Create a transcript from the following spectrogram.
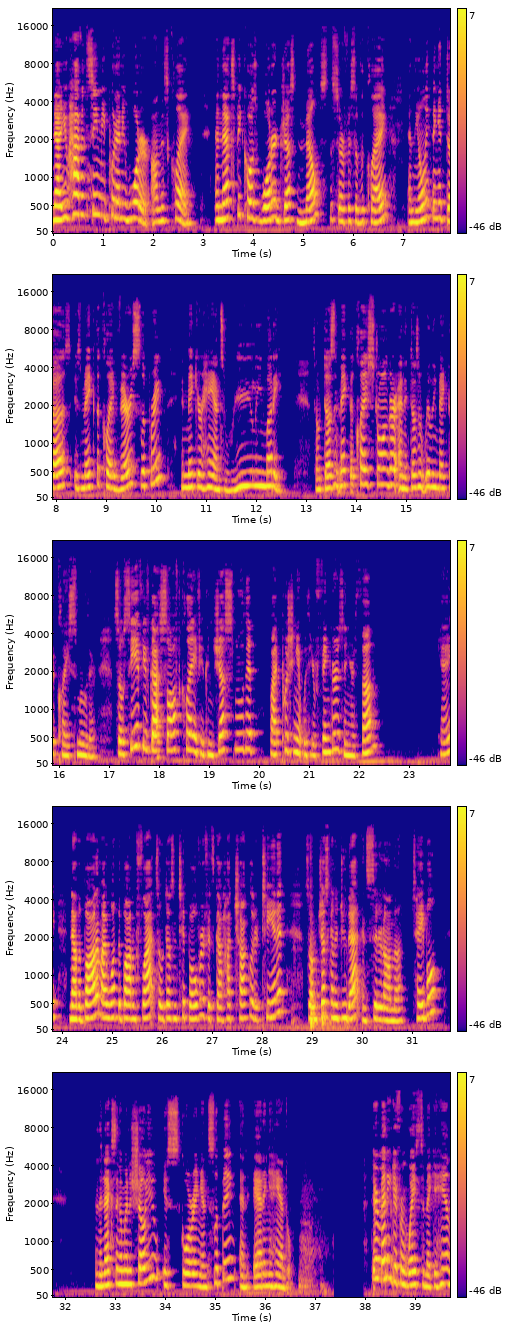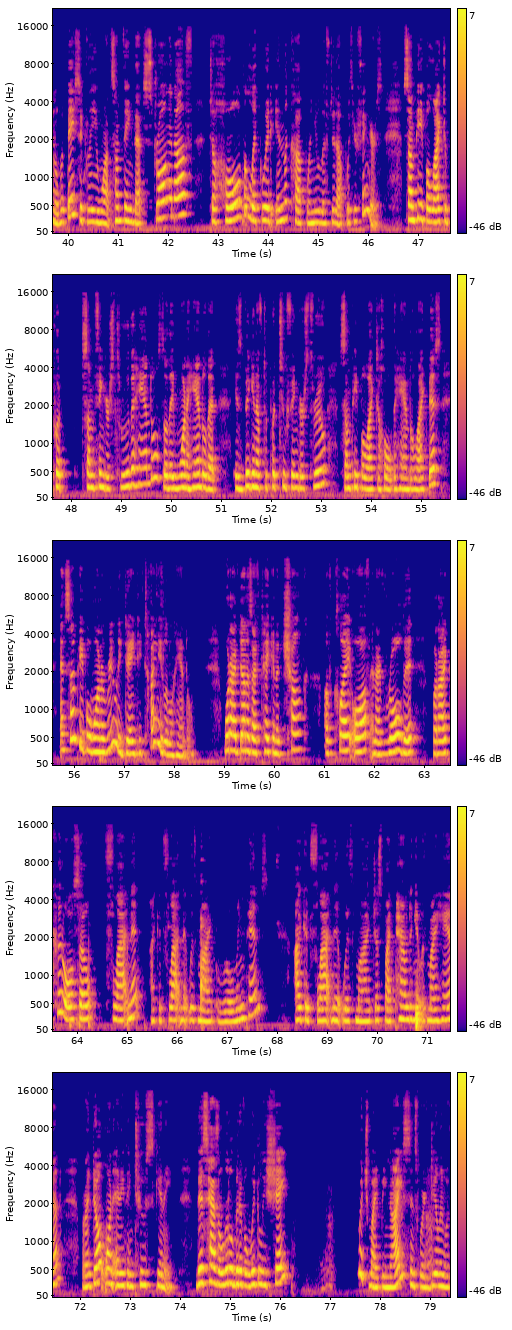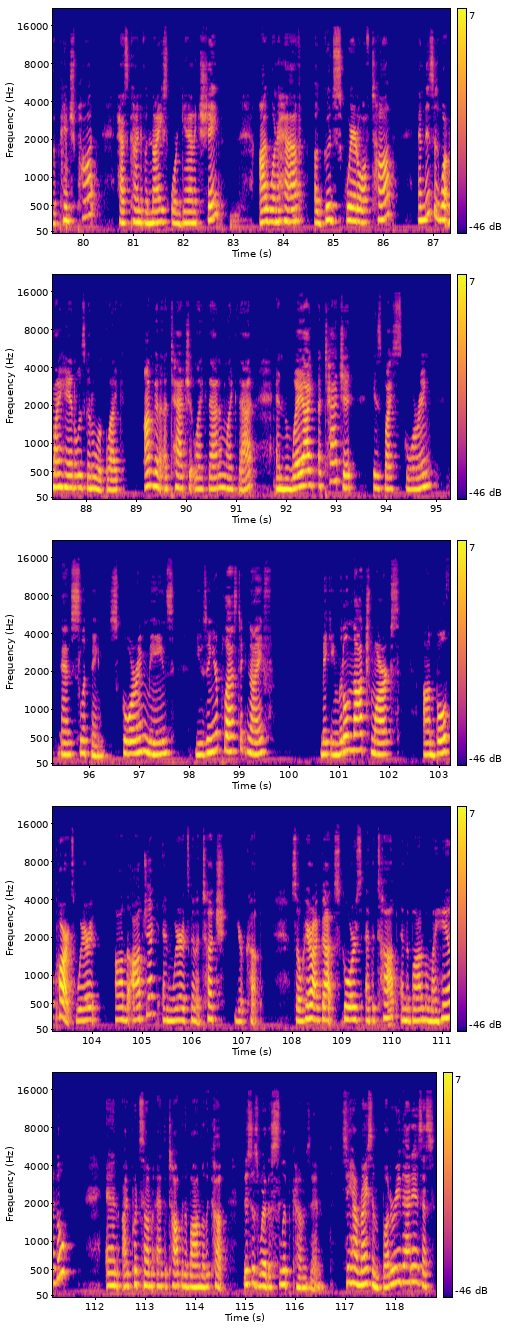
Now, you haven't seen me put any water on this clay. And that's because water just melts the surface of the clay. And the only thing it does is make the clay very slippery and make your hands really muddy. So it doesn't make the clay stronger and it doesn't really make the clay smoother. So see if you've got soft clay, if you can just smooth it by pushing it with your fingers and your thumb. Okay, now the bottom, I want the bottom flat so it doesn't tip over if it's got hot chocolate or tea in it. So I'm just going to do that and sit it on the table. And the next thing I'm going to show you is scoring and slipping and adding a handle. There are many different ways to make a handle, but basically you want something that's strong enough to hold the liquid in the cup when you lift it up with your fingers. Some people like to put some fingers through the handle, so they want a handle that is big enough to put two fingers through. Some people like to hold the handle like this, and some people want a really dainty, tiny little handle. What I've done is I've taken a chunk of clay off and I've rolled it, but I could also flatten it. I could flatten it with my rolling pins. I could flatten it with my, just by pounding it with my hand but I don't want anything too skinny. This has a little bit of a wiggly shape, which might be nice since we're dealing with a pinch pot. Has kind of a nice organic shape. I want to have a good squared off top, and this is what my handle is going to look like. I'm going to attach it like that and like that, and the way I attach it is by scoring and slipping. Scoring means using your plastic knife making little notch marks on both parts, where it on the object and where it's going to touch your cup. So here I've got scores at the top and the bottom of my handle, and I put some at the top and the bottom of the cup. This is where the slip comes in. See how nice and buttery that is? That's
